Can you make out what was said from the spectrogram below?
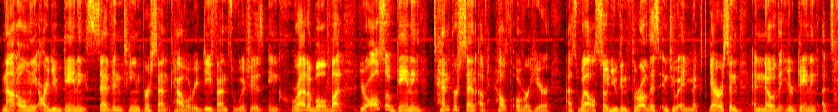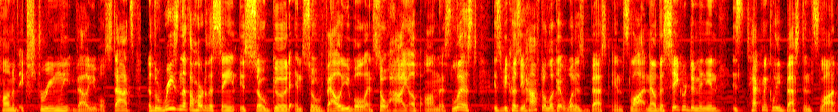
Not only are you gaining 17 percent cavalry defense which is incredible but you're also gaining 10 percent of health over here as well. So you can throw this into a mixed garrison and know that you're gaining a ton of extremely valuable stats. Now the reason that the heart of the saint is so good and so valuable and so high up on this list is because you have to look at what is best in slot. Now the sacred dominion is technically best in slot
